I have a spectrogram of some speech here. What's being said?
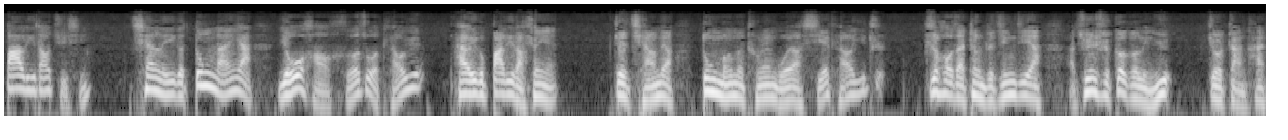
巴厘岛举行，签了一个东南亚友好合作条约，还有一个巴厘岛宣言。就强调东盟的成员国要协调一致，之后在政治、经济啊、啊军事各个领域就展开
